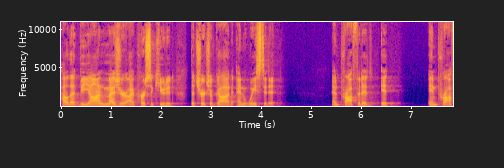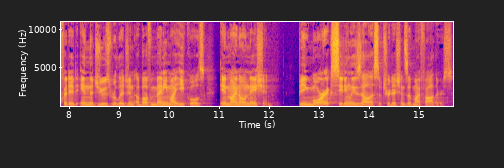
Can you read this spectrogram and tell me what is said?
how that beyond measure I persecuted the church of God and wasted it, and profited it and profited in the Jews' religion above many my equals in mine own nation, being more exceedingly zealous of traditions of my fathers.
